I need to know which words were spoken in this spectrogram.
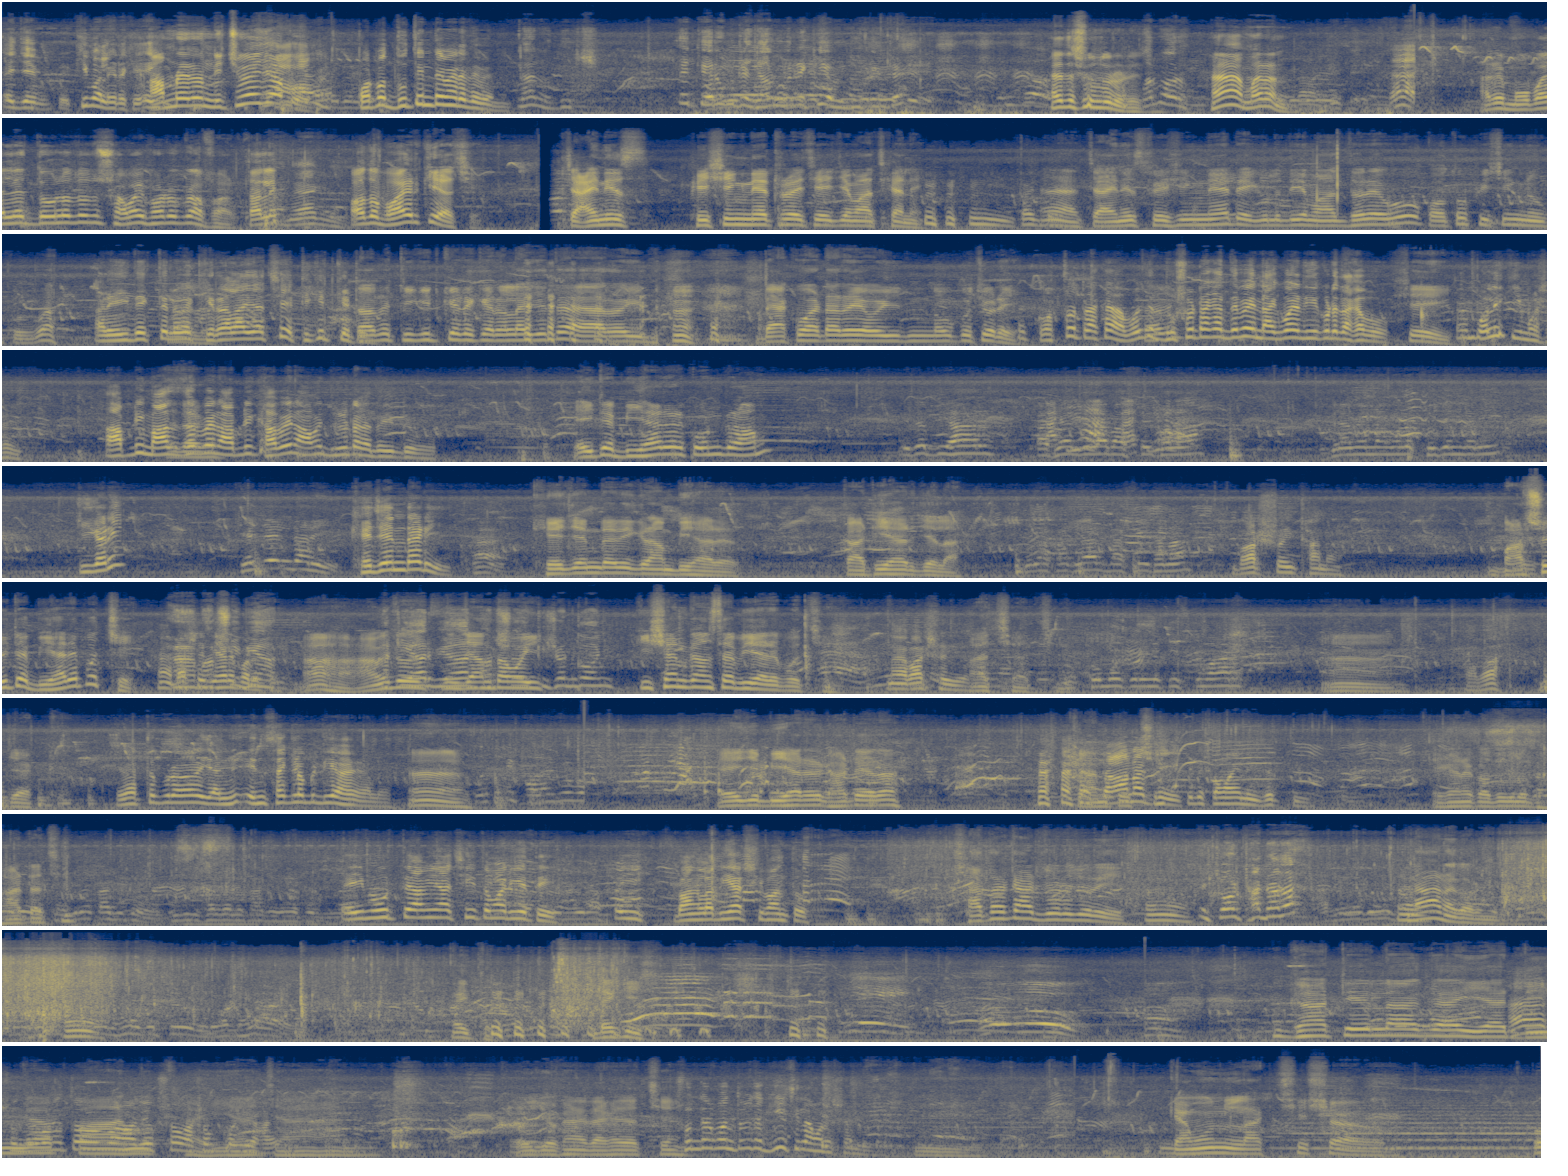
এই যে কি বলে এই আমরা এরকম নিচু হয়ে যাব। পরপর দু তিনটে মেরে দেবেন। না না এই তেরো মিটার জাল মানে কি হবে দু তিনটে? এই তো সুন্দর উঠেছে। হ্যাঁ মারান। হ্যাঁ। আরে মোবাইলের দৌলতে তো সবাই ফটোগ্রাফার তাহলে অত ভয়ের কি আছে? চাইনিজ ফিশিং নেট রয়েছে এই যে মাঝখানে। হ্যাঁ চাইনিজ ফিশিং নেট এগুলো দিয়ে মাছ ধরে ও কত ফিশিং নৌকো বাহ। আর এই দেখতে লোকে কেরালায় যাচ্ছে টিকিট কেটে। তবে টিকিট কেটে কেরালায় যেতে আর ওই ব্যাক ওয়াটারে ওই নৌকো চড়ে। কত টাকা? বলছে দুশো টাকা দেবেন একবার ইয়ে করে দেখাবো। সেই। আমি বলি কি মশাই আপনি মাছ ধরবেন আপনি খাবেন আমি দুশো টাকা দিয়ে দেবো। এইটা বিহারের কোন গ্রাম? এটা বিহার কাঠিয়ার জেলা বাসে থানা। গ্রামের নাম হলো খেজেন্দারি কি গাড়ি? খেজেন্দারি। খেজেন্ডারি হ্যাঁ। খেজেন্ডারি গ্রাম বিহারের কাটিহার জেলা। বারসই থানা। বারসইটা বিহারে পড়ছে? হ্যাঁ বারসই বিহারে পড়ে তো। আহা আমি তো জানতাম ওই কিষানগঞ্জটা বিহারে পড়ছে। না বারসই আচ্ছা আচ্ছা। হ্যাঁ। বাবা। যাক। এবার তো পুরো এনসাইক্লোপিডিয়া হয়ে গেল। হ্যাঁ। এই যে বিহারের ঘাটে এরা টান। আছে কিন্তু সময় নেই সত্যি। এখানে কতগুলো ঘাট আছে? এই মুহূর্তে আমি আছি তোমার ইয়েতে ওই বাংলা বিহার সীমান্ত। সাঁতার কাট জোরে জোরে। হ্যাঁ। এই না না না গরম হ্যাঁ। এই তো দেখিস। ঘাটে লাগাইয়া হ্যাঁ, ডিঙ্গা পান খাইয়া হয়। ওই যে ওখানে দেখা যাচ্ছে। সুন্দরবন তুমি তো গিয়েছিলে আমাদের সঙ্গে। কেমন লাগছে সব?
